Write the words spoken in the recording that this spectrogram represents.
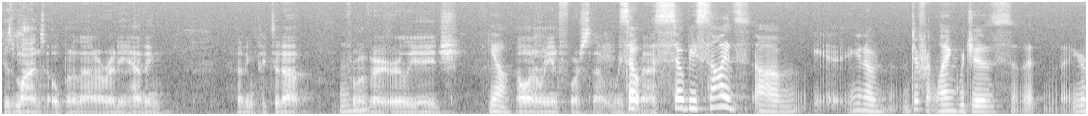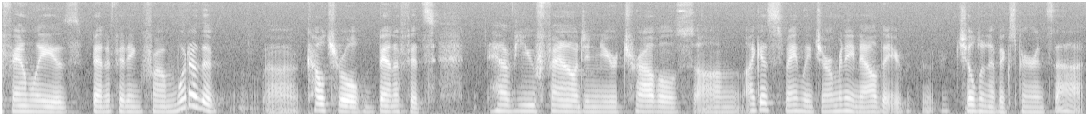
his mind's open to that already, having having picked it up from a Mhm. very early age. Yeah. I want to reinforce that when we So, get back. so besides, um, you know, different languages that, that your family is benefiting from, what other uh, cultural benefits have you found in your travels? Um, I guess mainly Germany now that your children have experienced that.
